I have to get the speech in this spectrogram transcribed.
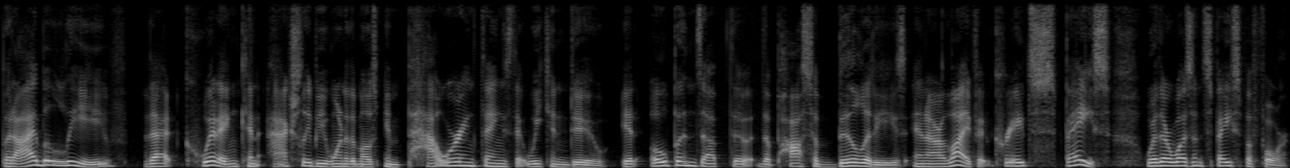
But I believe that quitting can actually be one of the most empowering things that we can do. It opens up the, the possibilities in our life, it creates space where there wasn't space before.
